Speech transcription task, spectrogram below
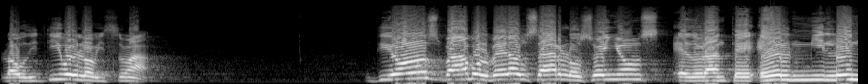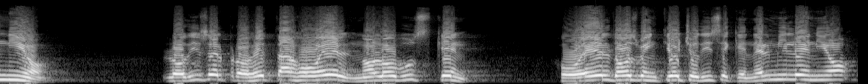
lo auditivo y lo visual. Dios va a volver a usar los sueños eh, durante el milenio. Lo dice el profeta Joel, no lo busquen. Joel 2.28 dice que en el milenio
